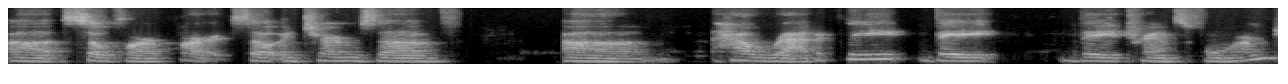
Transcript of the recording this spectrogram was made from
uh, so far apart. So in terms of um, how radically they they transformed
